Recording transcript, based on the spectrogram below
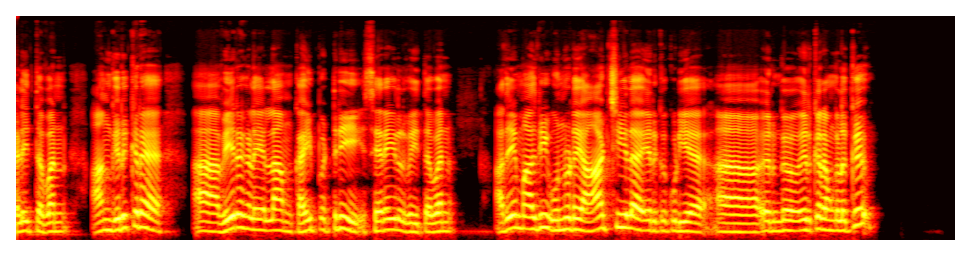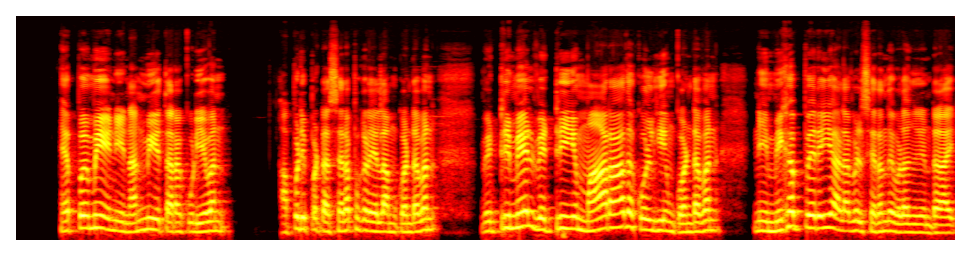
அழித்தவன் அங்கிருக்கிற வீரர்களை எல்லாம் கைப்பற்றி சிறையில் வைத்தவன். அதே மாதிரி உன்னுடைய ஆட்சியில் இருக்கக்கூடிய இருங்க இருக்கிறவங்களுக்கு எப்பவுமே நீ நன்மையை தரக்கூடியவன். அப்படிப்பட்ட சிறப்புகளை எல்லாம் கொண்டவன். வெற்றி மேல் வெற்றியும் மாறாத கொள்கையும் கொண்டவன் நீ மிகப்பெரிய அளவில் சிறந்து விளங்குகின்றாய்.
